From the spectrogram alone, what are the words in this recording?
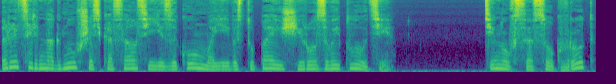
Рыцарь, нагнувшись, касался языком моей выступающей розовой плоти. Тянув сосок в рот,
